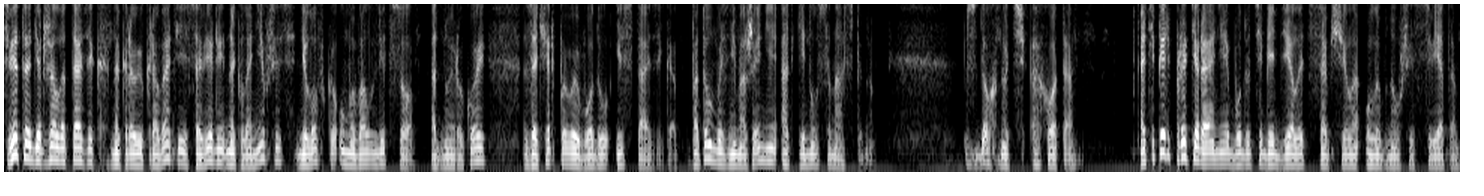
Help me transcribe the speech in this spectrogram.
Света держала тазик на краю кровати, и Савелий, наклонившись, неловко умывал лицо, одной рукой зачерпывая воду из тазика. Потом в изнеможении откинулся на спину. «Сдохнуть охота!» «А теперь протирание буду тебе делать», — сообщила, улыбнувшись Света.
